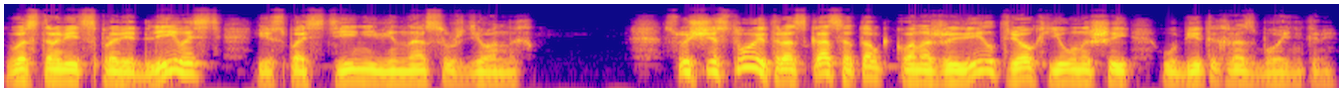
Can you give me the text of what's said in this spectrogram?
восстановить справедливость и спасти невинно осужденных. Существует рассказ о том, как он оживил трех юношей, убитых разбойниками.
